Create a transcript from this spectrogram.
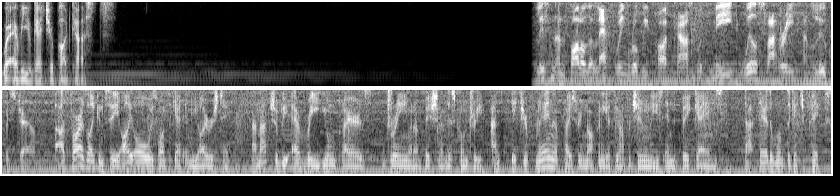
wherever you get your podcasts. Listen and follow the Left Wing Rugby podcast with me, Will Slattery, and Luke Fitzgerald. As far as I can see, I always want to get in the Irish team. And that should be every young player's dream and ambition in this country. And if you're playing in a place where you're not going to get the opportunities in the big games, that they're the ones that get you picked.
